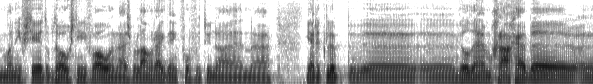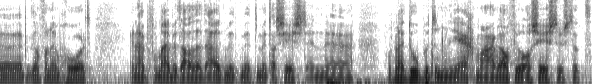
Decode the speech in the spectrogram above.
manifesteert op het hoogste niveau. En hij is belangrijk, denk ik, voor Fortuna. En ja, de club wilde hem graag hebben, heb ik dan van hem gehoord. En hij, voor mij betaalt het uit met, met, met assist. En volgens mij doelpunten nog niet echt, maar wel veel assist. Dus dat,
